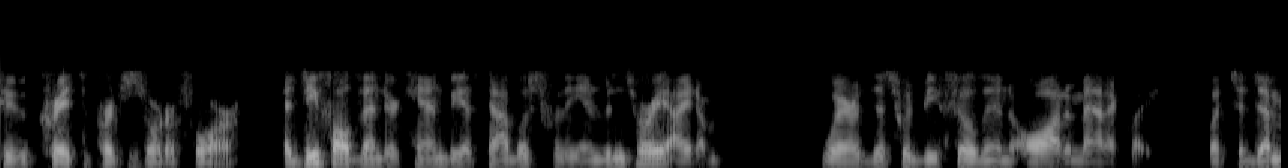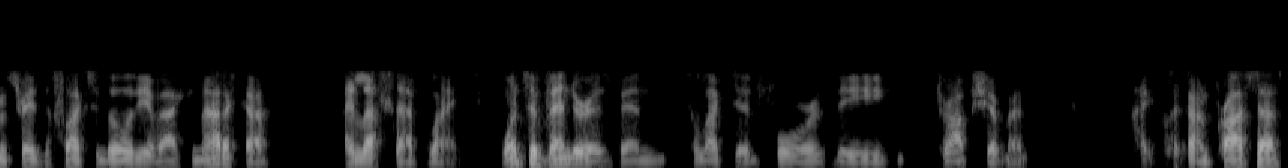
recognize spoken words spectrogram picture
to create the purchase order for. A default vendor can be established for the inventory item, where this would be filled in automatically. But to demonstrate the flexibility of Acumatica, I left that blank. Once a vendor has been selected for the drop shipment, I click on process.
